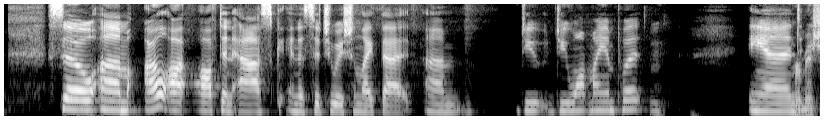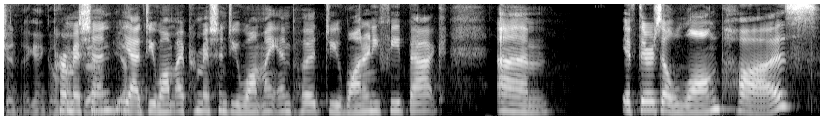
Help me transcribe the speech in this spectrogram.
so um, I'll o- often ask in a situation like that, um, do you do you want my input? And Permission again. Permission. That. yeah. Do you want my permission? Do you want my input? Do you want any feedback? Um, if there's a long pause,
